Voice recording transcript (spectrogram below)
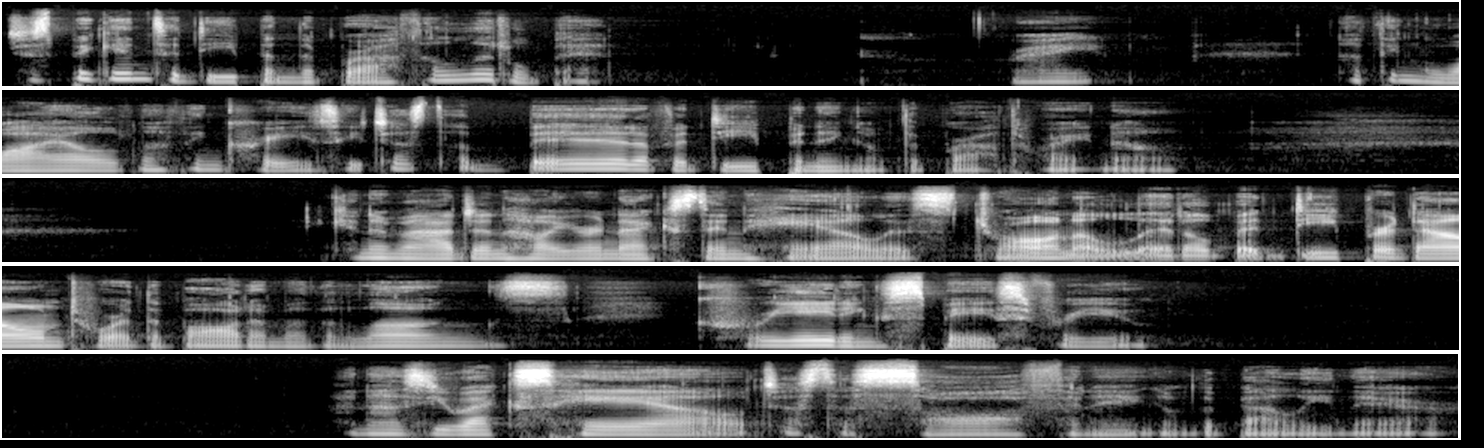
just begin to deepen the breath a little bit, right? Nothing wild, nothing crazy, just a bit of a deepening of the breath right now. You can imagine how your next inhale is drawn a little bit deeper down toward the bottom of the lungs, creating space for you. And as you exhale, just a softening of the belly there,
